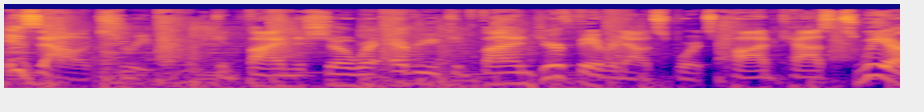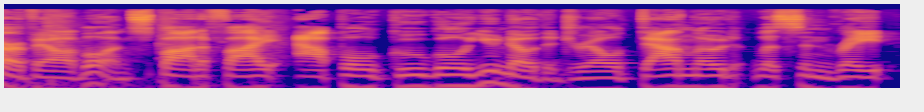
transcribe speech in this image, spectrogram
is Alex Reimer. You can find the show wherever you can find your favorite outsports podcasts. We are available on Spotify, Apple, Google. You know the drill. Download, listen, rate,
